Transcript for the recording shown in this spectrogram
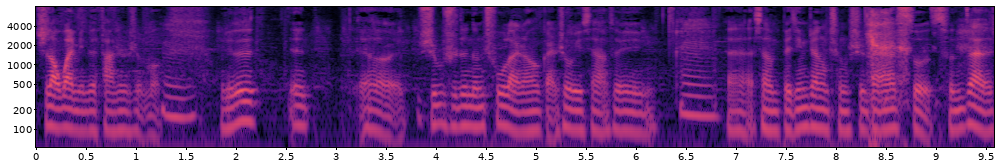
知道外面在发生什么。嗯。我觉得呃呃时不时的能出来，然后感受一下，所以嗯呃，像北京这样的城市，大家所存在的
